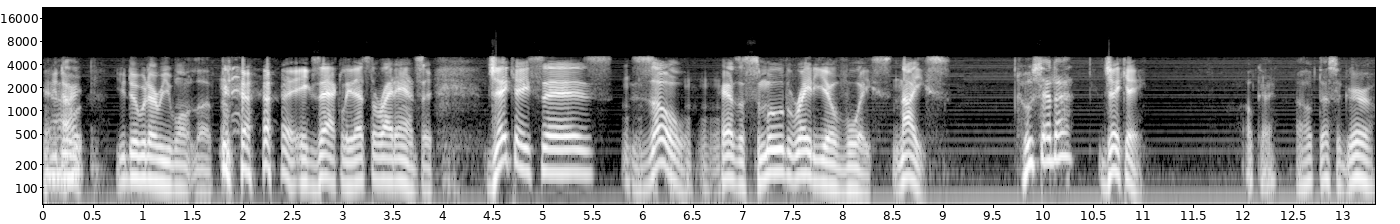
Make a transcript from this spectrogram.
You All do right. you do whatever you want, love. exactly. That's the right answer. JK says Zoe has a smooth radio voice. Nice. Who said that? JK. Okay, I hope that's a girl.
